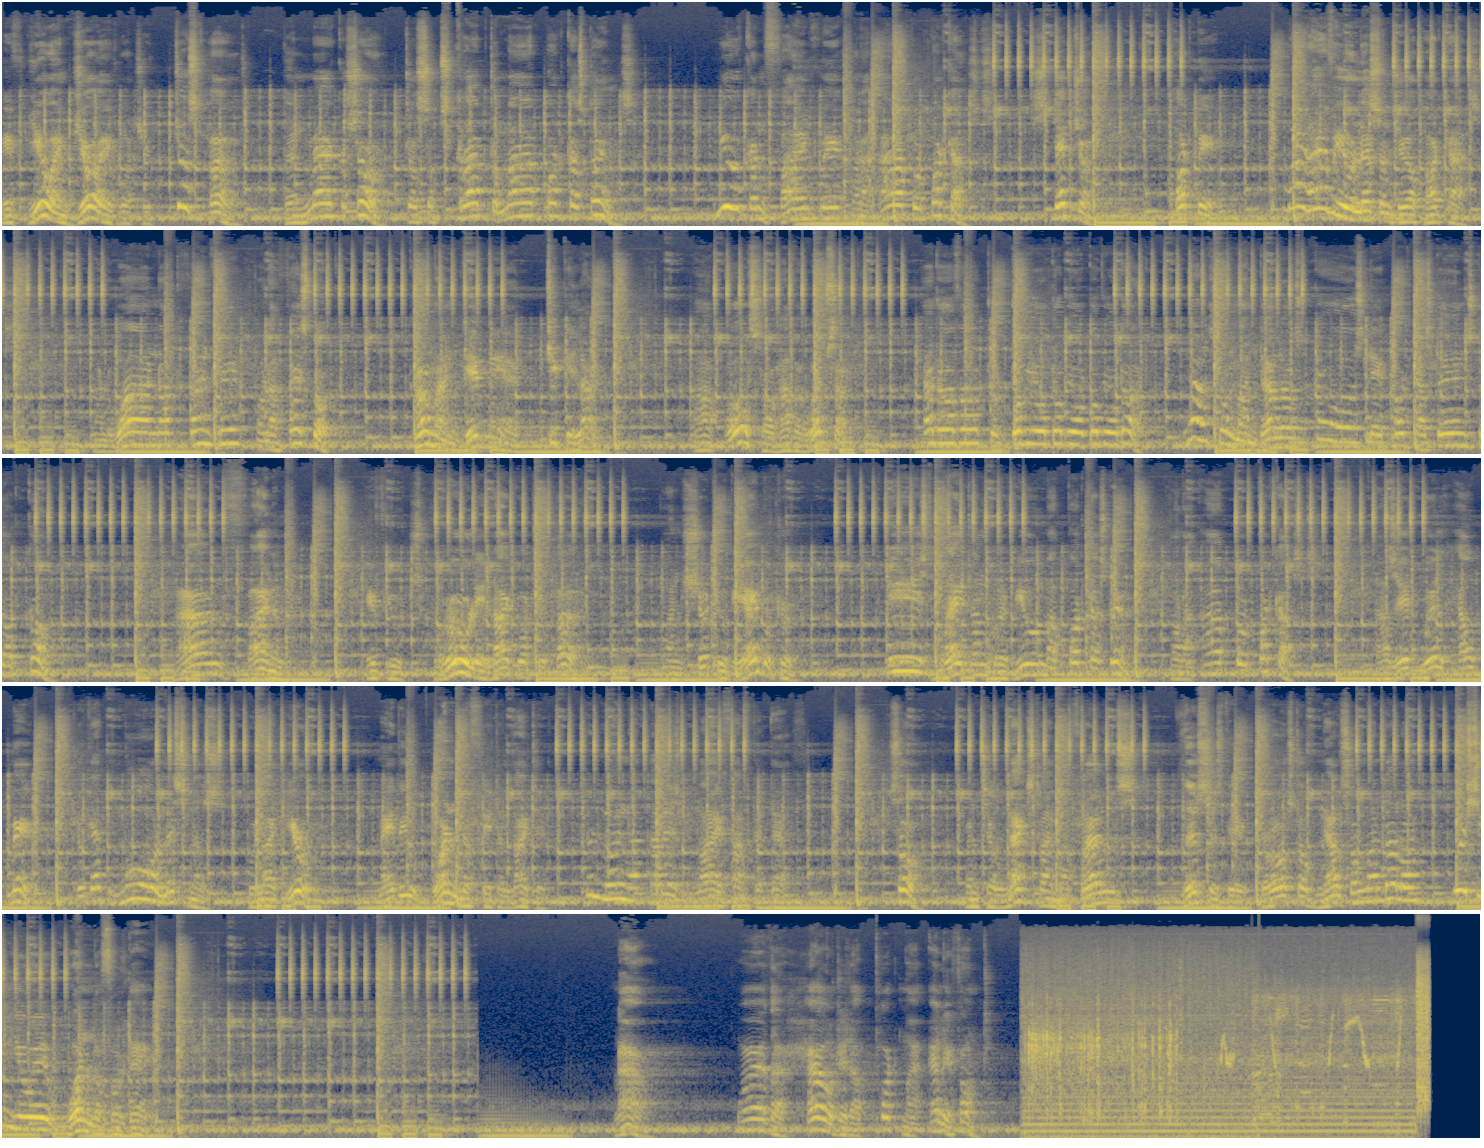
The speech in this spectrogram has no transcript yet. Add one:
If you enjoyed what you just heard, then make sure to subscribe to my podcastings. You can find me on Apple Podcasts, Stitcher, Podbean, wherever you listen to your podcasts. And why not find me on Facebook? Come and give me a cheeky like. I also have a website. Head over to www.nelsonmandelasghostlypodcastings.com. And finally, if you truly like what you heard, and should you be able to, please rate and review my podcast on Apple Podcasts, as it will help me to get more listeners who, like you, may be wonderfully delighted to learn that there is life after death. So, until next time, my friends, this is the ghost of Nelson Mandela wishing you a wonderful day. Put my elephant?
